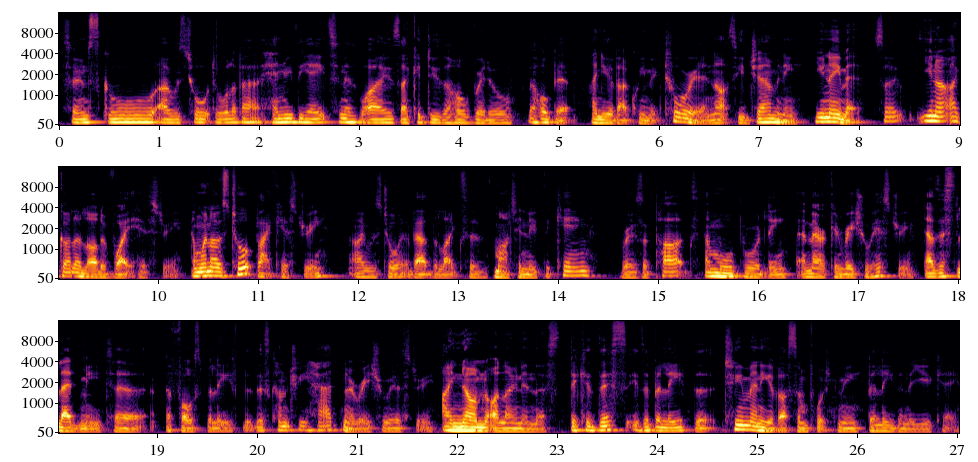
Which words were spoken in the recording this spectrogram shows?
So in school, I was taught all about Henry VIII and his wives. I could do the whole riddle, the whole bit. I knew about Queen Victoria, Nazi Germany, you name it. So, you know, I got a lot of white history. And when I was taught black history, I was taught about the likes of Martin Luther King, Rosa Parks, and more broadly, American racial history. Now, this led me to a false belief that this country had no racial history. I know I'm not alone in this, because this is a belief that too many of us, unfortunately, believe in the UK.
